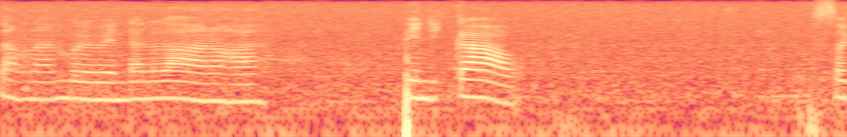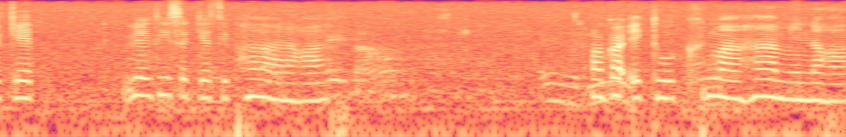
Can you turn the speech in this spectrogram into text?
จากนั้นบริเวณด้านล่างนะคะ เพนที่9สเก็ต เลือกที่สเก็ต15นะคะ แล้วก็ extrude ขึ้นมา5มิลนะคะ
